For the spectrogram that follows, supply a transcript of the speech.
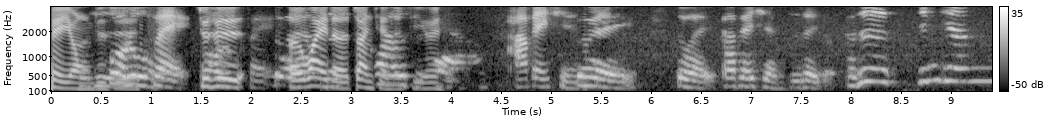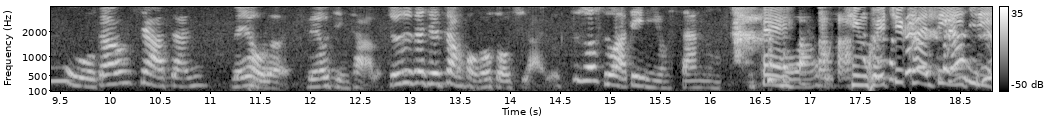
费用，就是过路费，就是额外的赚钱的机会，咖啡钱，对对，咖啡钱之类的。可是今天我刚下山。没有了，没有警察了，就是那些帐篷都收起来了。是说史瓦蒂尼有山哦？对，请回去看第一季。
